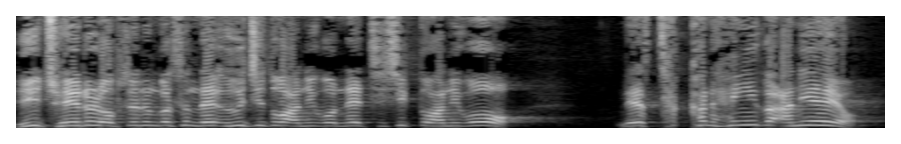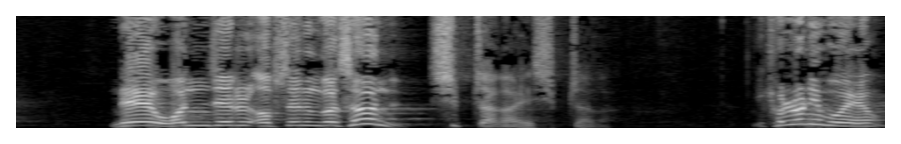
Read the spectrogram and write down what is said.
이 죄를 없애는 것은 내 의지도 아니고 내 지식도 아니고 내 착한 행위가 아니에요. 내 원죄를 없애는 것은 십자가예요, 십자가. 결론이 뭐예요?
